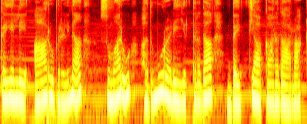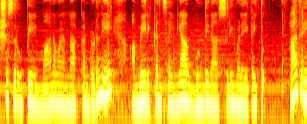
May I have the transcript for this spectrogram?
ಕೈಯಲ್ಲಿ ಆರು ಬೆರಳಿನ ಸುಮಾರು ಹದಿಮೂರು ಅಡಿ ಎತ್ತರದ ದೈತ್ಯಾಕಾರದ ರಾಕ್ಷಸರೂಪಿ ಮಾನವನನ್ನ ಕಂಡೊಡನೆ ಅಮೇರಿಕನ್ ಸೈನ್ಯ ಗುಂಡಿನ ಸುರಿಮಳೆಗೈತು. ಆದರೆ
